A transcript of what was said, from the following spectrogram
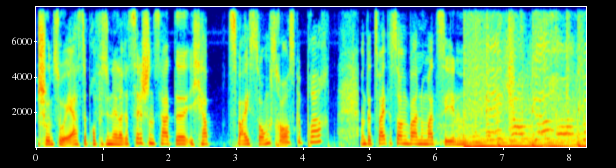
schon so erste professionellere Sessions hatte. Ich habe zwei Songs rausgebracht und der zweite Song war Nummer 10. Ich hab gehört, du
